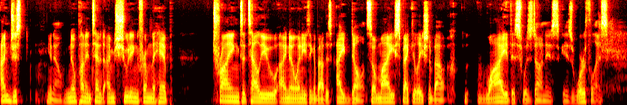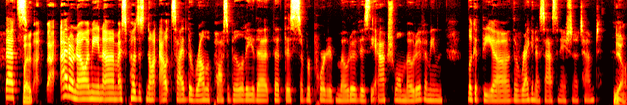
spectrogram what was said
I'm just you know no pun intended. I'm shooting from the hip, trying to tell you I know anything about this. I don't. So my speculation about why this was done is is worthless. That's But- I, I don't know. I mean, um, I suppose it's not outside the realm of possibility that that this reported motive is the actual motive. I mean, look at the uh, the Reagan assassination attempt. Yeah.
